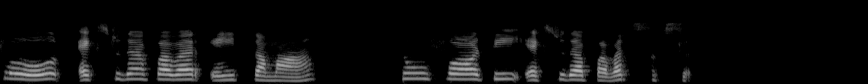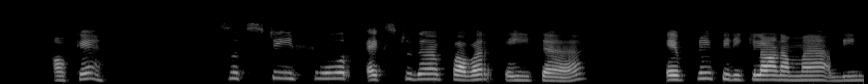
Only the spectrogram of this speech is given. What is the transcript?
four x to the power eight comma two forty x to the power six. Okay. Sixty-four x to the power eight எப்படி பிரிக்கலாம் நம்ம அப்படின்னு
